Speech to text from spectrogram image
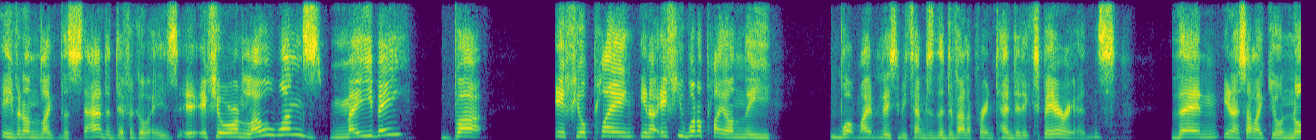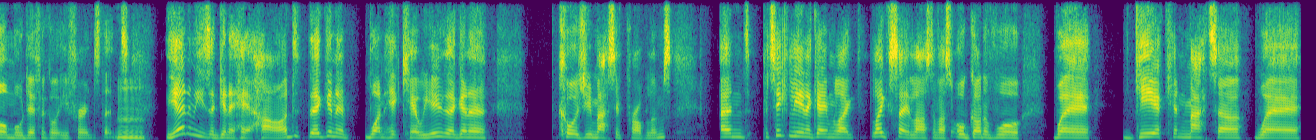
even on like the standard difficulties. If you're on lower ones, maybe, but if you're playing, you know, if you want to play on the what might loosely be termed as the developer intended experience, then you know, so like your normal difficulty, for instance, hmm. the enemies are going to hit hard. They're going to one hit kill you. They're going to cause you massive problems. And particularly in a game like, like say, Last of Us or God of War, where gear can matter, where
